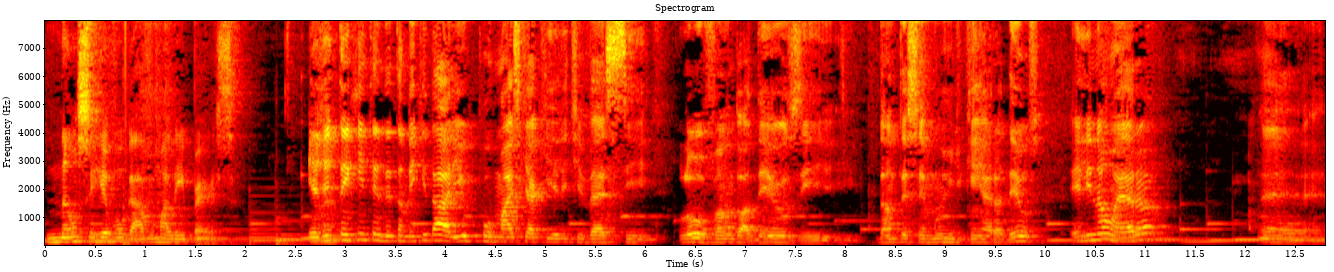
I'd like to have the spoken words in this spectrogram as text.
não se revogava uma lei persa. E a gente tem que entender também que Dario, por mais que aqui ele tivesse louvando a Deus e dando testemunho de quem era Deus, ele não era. É,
